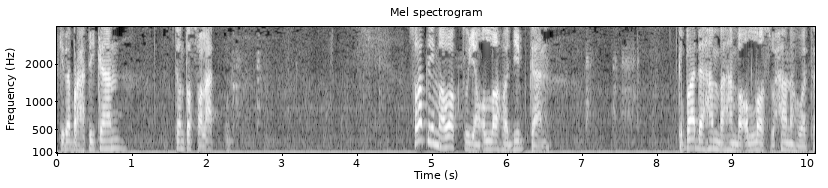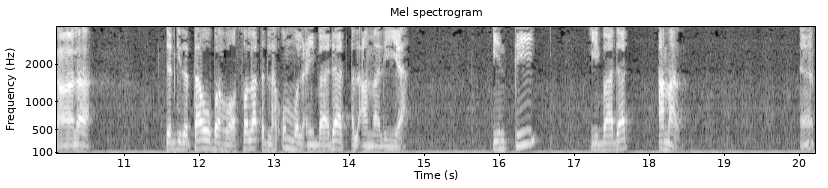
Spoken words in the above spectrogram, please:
kita perhatikan contoh salat. Salat lima waktu yang Allah wajibkan kepada hamba-hamba Allah Subhanahu wa taala. Dan kita tahu bahwa salat adalah ummul ibadat al-amaliyah inti ibadat amal. Ya,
